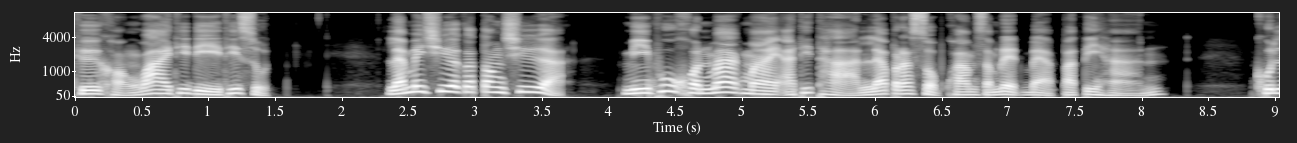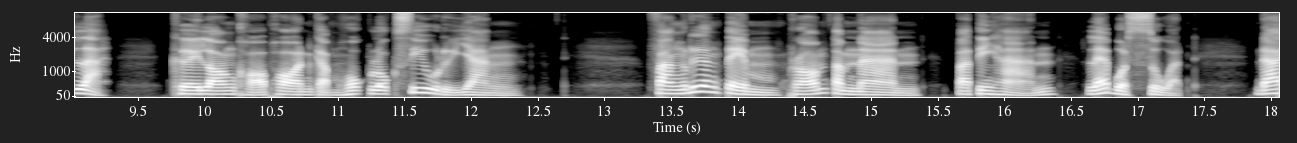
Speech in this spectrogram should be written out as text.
คือของไหว้ที่ดีที่สุด และไม่เชื่อก็ต้องเชื่อ มีผู้คนมากมายอธิษฐานและประสบความสำเร็จแบบปฏิหารคุณล่ะ เคยลองขอพรกับฮกลกซิ่วหรือยัง ฟังเรื่องเต็มพร้อมตำนาน ปฏิหารและบทสวด ได้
